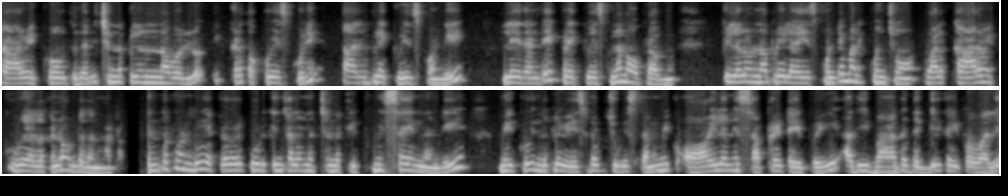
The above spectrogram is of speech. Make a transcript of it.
కారం ఎక్కువ అవుతుందని చిన్నపిల్లలు ఉన్న వాళ్ళు ఇక్కడ తక్కువ వేసుకొని తాలింపులు ఎక్కువ వేసుకోండి. లేదంటే ఇక్కడ ఎక్కువ వేసుకున్నా నో ప్రాబ్లం. పిల్లలు ఉన్నప్పుడు ఇలా వేసుకుంటే మనకి కొంచెం వాళ్ళకి కారం ఎక్కువ వెళ్ళకుండా ఉంటుంది అనమాట చింతపండు ఎక్కడి వరకు ఉడికించాలన్న చిన్న క్లిప్ మిస్ అయిందండి. మీకు ఇందులో వేసేటప్పుడు చూపిస్తాను. మీకు ఆయిల్ అనేది సపరేట్ అయిపోయి అది బాగా దగ్గరికి అయిపోవాలి.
